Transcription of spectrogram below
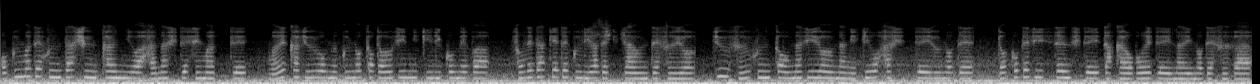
奥まで踏んだ瞬間には離してしまって、前荷重を抜くのと同時に切り込めば、それだけでクリアできちゃうんですよ。十数分と同じような道を走っているので、どこで実践していたか覚えていないのですが、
